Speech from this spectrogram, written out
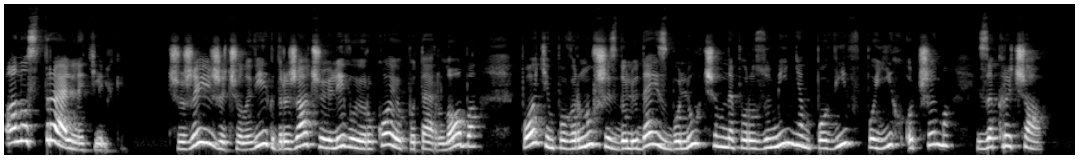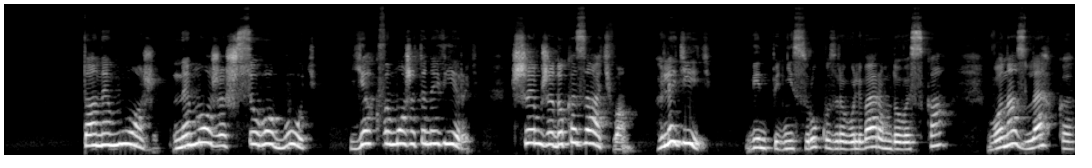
ану, стрельне тільки. Чужий же чоловік дрижачою лівою рукою потер лоба, потім, повернувшись до людей з болючим непорозумінням, повів по їх очима і закричав Та не може, не може ж всього буть. Як ви можете не вірить? Чим же доказать вам? Глядіть. Він підніс руку з револьвером до виска, вона злегка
